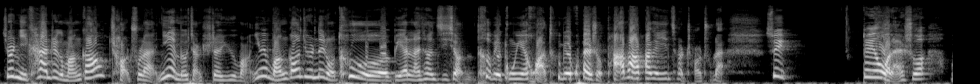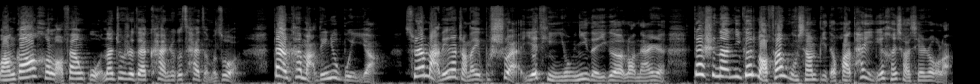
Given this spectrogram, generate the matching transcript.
就是你看这个王刚炒出来，你也没有想吃的欲望，因为王刚就是那种特别蓝翔技校、特别工业化、特别快手，啪啪啪给你炒炒出来。所以对于我来说，王刚和老范谷那就是在看这个菜怎么做，但是看马丁就不一样。虽然马丁他长得也不帅，也挺油腻的一个老男人，但是呢，你跟老范谷相比的话，他已经很小鲜肉了。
